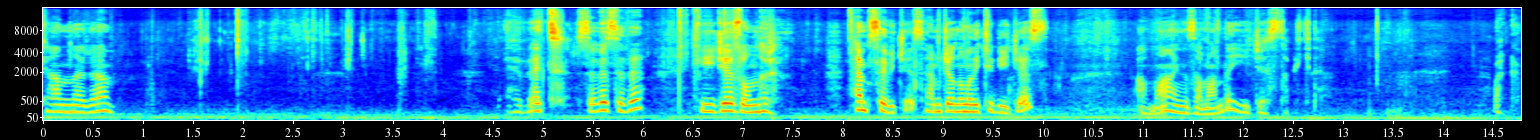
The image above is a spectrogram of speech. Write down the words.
Canlarım. Evet, seve seve yiyeceğiz onları. Hem seveceğiz hem canımın içi diyeceğiz. Ama aynı zamanda yiyeceğiz tabii ki de. Bakın.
